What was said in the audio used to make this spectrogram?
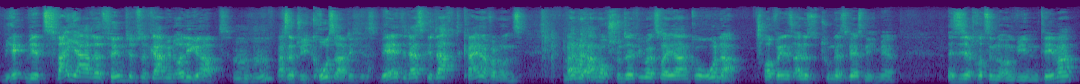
wir hätten wir zwei Jahre Filmtipps mit Garmin Olli gehabt. Was natürlich großartig ist. Wer hätte das gedacht? Keiner von uns. Weil wir Nein. haben auch schon seit über zwei Jahren Corona. Auch wenn jetzt alle so tun, als wäre es nicht mehr. Es ist ja trotzdem noch irgendwie ein Thema,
